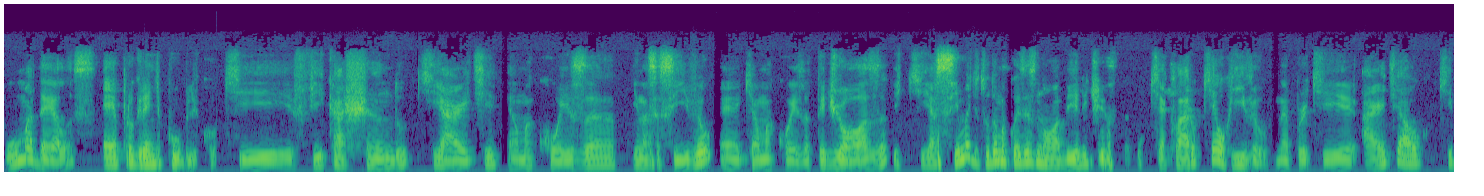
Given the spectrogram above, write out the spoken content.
uma delas é para o grande público, que fica achando que arte é uma coisa inacessível, é, que é uma coisa tediosa e que, acima de tudo, é uma coisa snob e elitista. O que é claro que é horrível, né? Porque a arte é algo que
